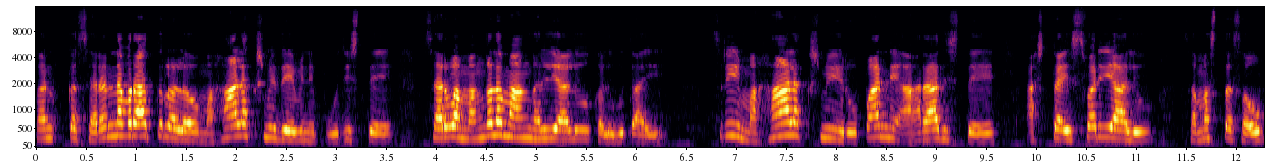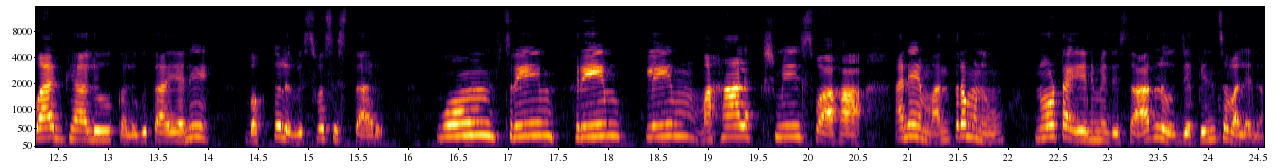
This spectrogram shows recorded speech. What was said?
కనుక శరన్నవరాత్రులలో మహాలక్ష్మీదేవిని పూజిస్తే సర్వ మంగళ మాంగళ్యాలు కలుగుతాయి. శ్రీ మహాలక్ష్మి రూపాన్ని ఆరాధిస్తే అష్టైశ్వర్యాలు సమస్త సౌభాగ్యాలు కలుగుతాయని భక్తులు విశ్వసిస్తారు. ఓం శ్రీం హ్రీం క్లీం మహాలక్ష్మి స్వాహ అనే మంత్రమును నూట ఎనిమిది సార్లు జపించవలెను.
